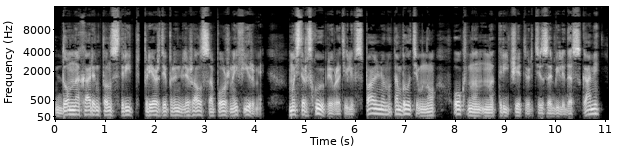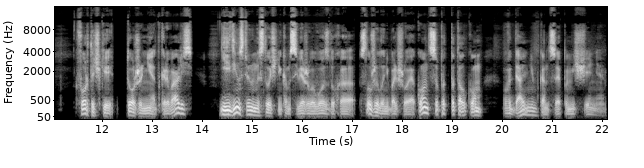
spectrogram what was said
Дом на Харрингтон-стрит прежде принадлежал сапожной фирме. Мастерскую превратили в спальню, но там было темно, окна на три четверти забили досками, форточки тоже не открывались, единственным источником свежего воздуха служило небольшое оконце под потолком в дальнем конце помещения.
